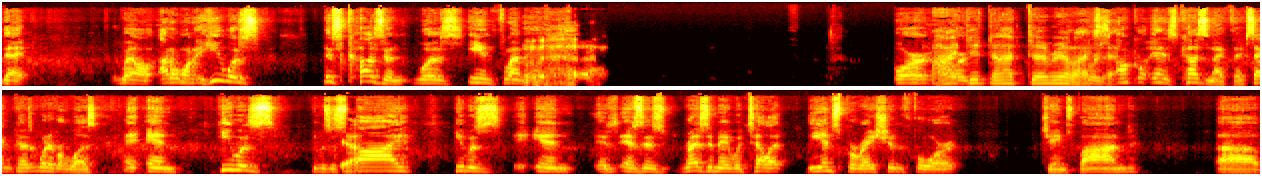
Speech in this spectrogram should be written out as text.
that. Well, I don't want to. He was his cousin was Ian Fleming, or I or, did not uh, realize his that. uncle and his cousin, I think, second cousin, whatever it was, and, and he was he was a Yeah. spy. He was in as, as his resume would tell it, the inspiration for James Bond. Uh,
